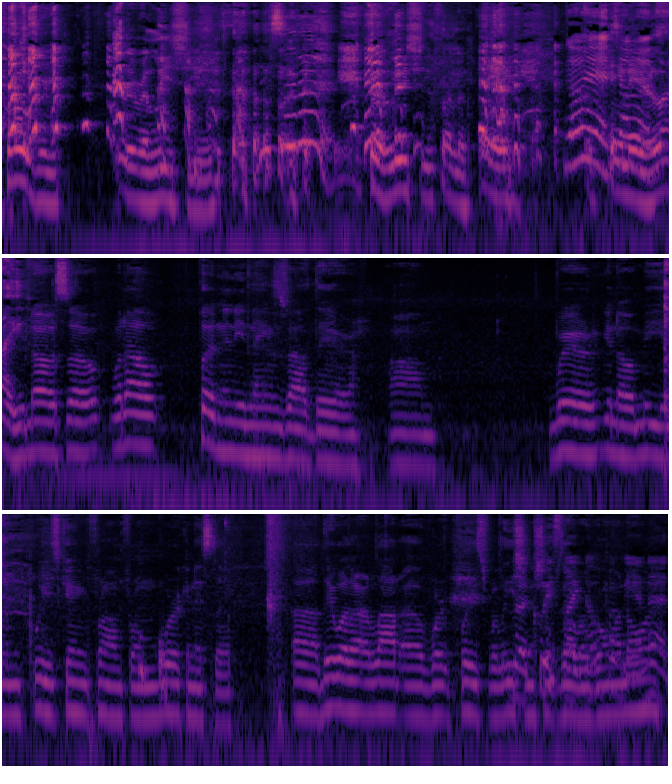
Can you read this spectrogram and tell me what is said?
probing. to release you. To release you from the pain, Go ahead, pain tell of your us. life. No, so without putting any names out there, um, where you know me and Queez came from from working and stuff. Uh, there were a lot of workplace relationships Queez that like, were don't put going me on. that.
